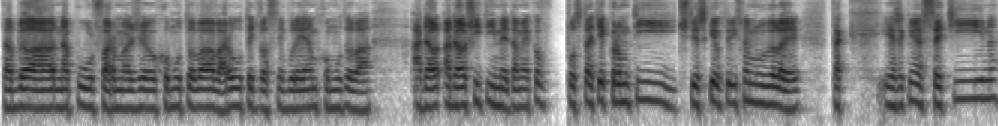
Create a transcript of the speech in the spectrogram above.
ta byla na půl farma, že jo, Chomutová, Varou, teď vlastně bude jenom Chomutová a, dal, a další týmy. Tam jako v podstatě krom té čtyřky, o kterých jsme mluvili, tak je řekněme Setín,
